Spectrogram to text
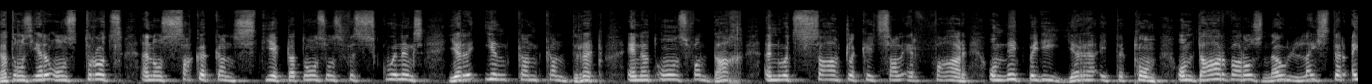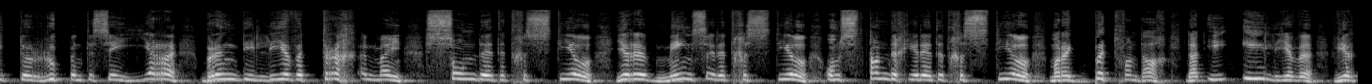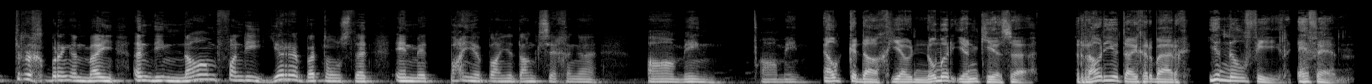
dat ons Here ons trots in ons sakke kan steek dat ons ons verskonings Here een kan kan druk en dat ons vandag 'n noodsaaklikheid sal ervaar om net by die Here uit te kom om daar waar ons nou luister uit te roep en te sê Here bring die lewe terug in my. Sonde het dit gesteel. Here mense het dit gesteel. Omstandighede het dit gesteel. Maar ek bid vandag dat u u lewe weer terugbring in my in die naam van die Here bid ons dit en met baie baie danksegginge. Amen. Amen. Elke dag jou nommer 1 keuse. Radio Deugerberg 104 FM.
